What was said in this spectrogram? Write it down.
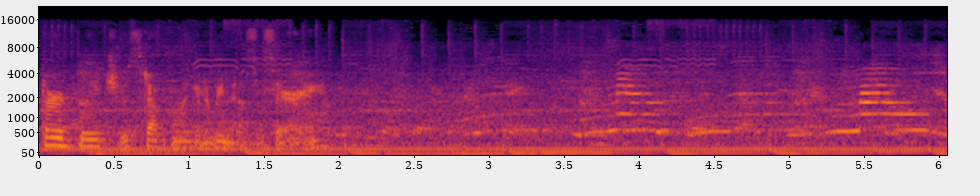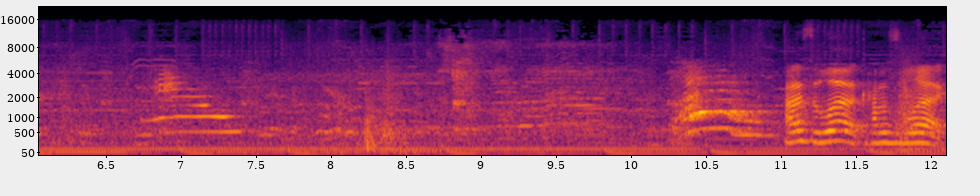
third bleach is definitely going to be necessary How does it look? How does it look?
